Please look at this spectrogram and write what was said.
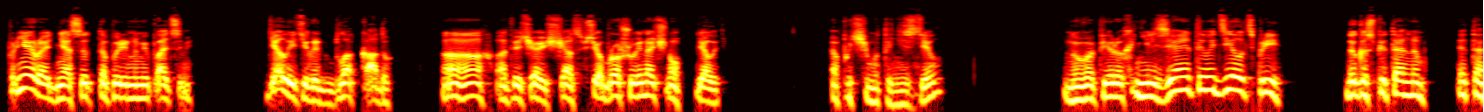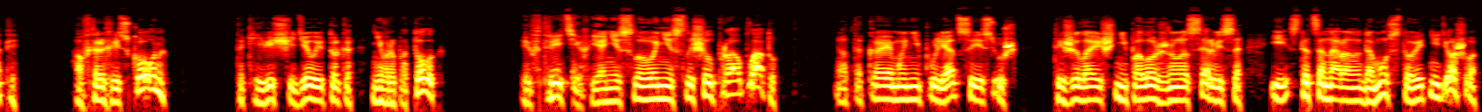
При ней родня с оттопыренными пальцами. Делайте, говорит, блокаду. Ага, отвечаю, сейчас все брошу и начну делать. А почему ты не сделал? Ну, во-первых, нельзя этого делать при догоспитальном этапе, а во-вторых, рискованно. Такие вещи делает только невропатолог. И в-третьих, я ни слова не слышал про оплату. А такая манипуляция, если уж ты желаешь неположенного сервиса и стационара на дому, стоит недешево.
